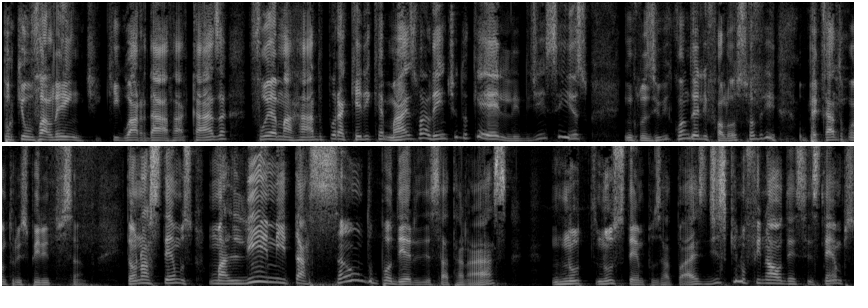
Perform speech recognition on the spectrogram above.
porque o valente que guardava a casa foi amarrado por aquele que é mais valente do que ele. Ele disse isso, inclusive quando ele falou sobre o pecado contra o Espírito Santo. Então nós temos uma limitação do poder de Satanás no, nos tempos atuais. Diz que no final desses tempos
